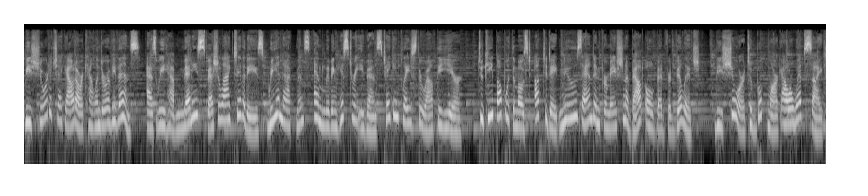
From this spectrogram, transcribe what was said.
Be sure to check out our calendar of events as we have many special activities, reenactments, and living history events taking place throughout the year. To keep up with the most up to date news and information about Old Bedford Village, be sure to bookmark our website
